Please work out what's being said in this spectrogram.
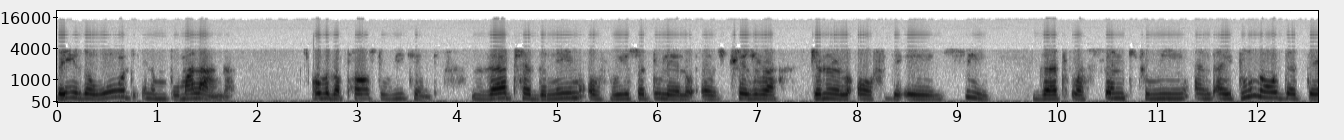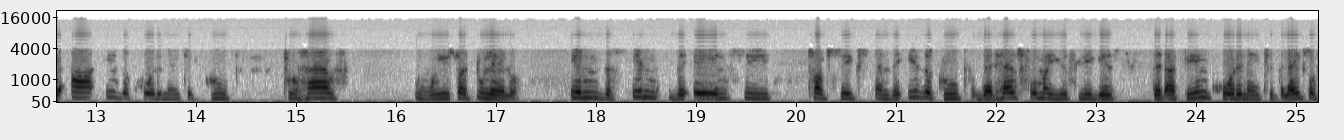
there is a ward in Mpumalanga over the past weekend that had the name of Vuyiswa Tulelo as Treasurer General of the ANC that was sent to me. And I do know that there are, is a coordinated group to have Vuyiswa Tulelo in the, in the ANC top six. And there is a group that has former youth leaguers that are being coordinated, the likes of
